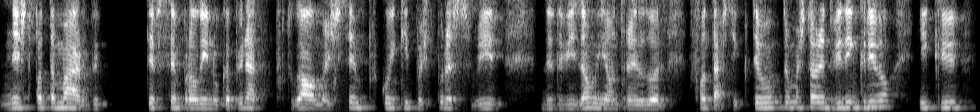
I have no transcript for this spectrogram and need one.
neste patamar de teve sempre ali no Campeonato de Portugal, mas sempre com equipas para subir de divisão e é um treinador fantástico. Teve, uma história de vida incrível e que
